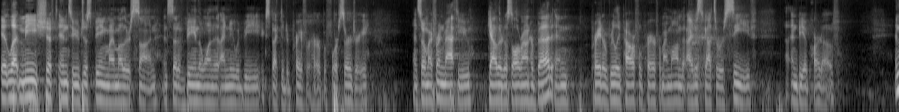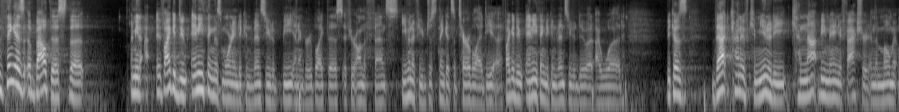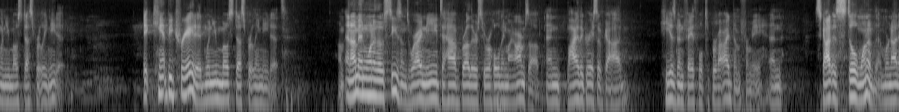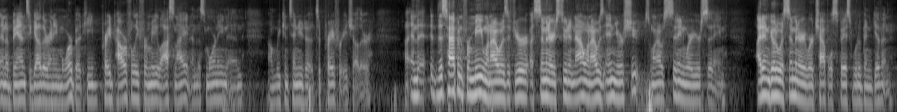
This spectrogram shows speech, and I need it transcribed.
it let me shift into just being my mother's son instead of being the one that I knew would be expected to pray for her before surgery. And so my friend Matthew gathered us all around her bed and prayed a really powerful prayer for my mom that I just got to receive uh, and be a part of. And the thing is about this, the I mean, if I could do anything this morning to convince you to be in a group like this, if you're on the fence, even if you just think it's a terrible idea, if I could do anything to convince you to do it, I would. Because that kind of community cannot be manufactured in the moment when you most desperately need it. It can't be created when you most desperately need it. Um, and I'm in one of those seasons where I need to have brothers who are holding my arms up. And by the grace of God, He has been faithful to provide them for me. And Scott is still one of them. We're not in a band together anymore, but he prayed powerfully for me last night and this morning, and um, we continue to, to pray for each other. Uh, and the, this happened for me when I was, if you're a seminary student now, when I was in your shoes, when I was sitting where you're sitting. I didn't go to a seminary where chapel space would have been given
